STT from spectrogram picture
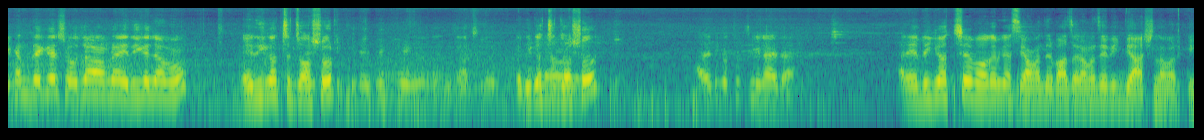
এখান থেকে সোজা আমরা এদিকে যাব। এদিকে হচ্ছে যশোর। এদিকে হচ্ছে যশোর। আর এদিকে হচ্ছে ঝিনাইদা আর এদিকে হচ্ছে বগরগাছি আমাদের বাজার। আমাদের এদিক দিয়ে আসলাম আর কি।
